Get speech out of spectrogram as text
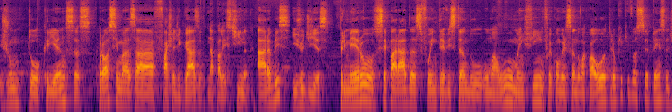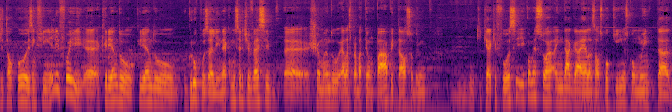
juntou crianças próximas à faixa de Gaza, na Palestina, árabes e judias. Primeiro, separadas, foi entrevistando uma a uma, enfim, foi conversando uma com a outra. O que, que você pensa de tal coisa? Enfim, ele foi é, criando, criando grupos ali, né? Como se ele estivesse é, chamando elas para bater um papo e tal sobre um, o que quer que fosse e começou a indagar elas aos pouquinhos com muita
